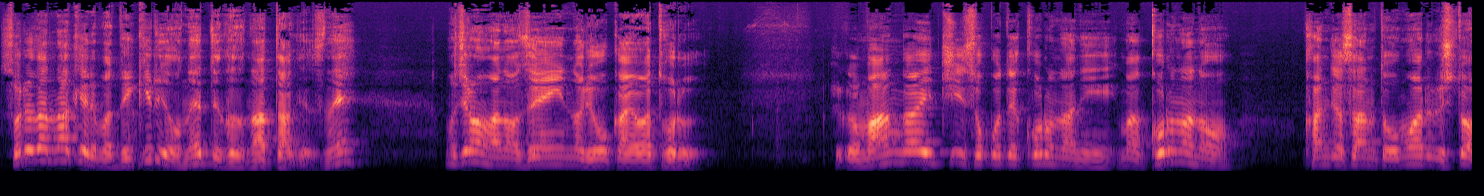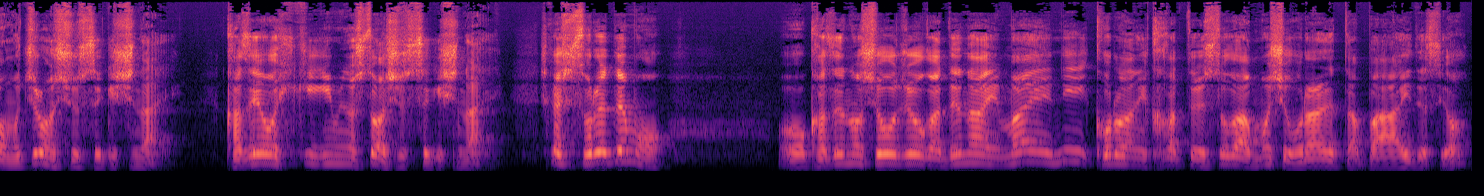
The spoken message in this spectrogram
それがなければできるよねということになったわけですね。もちろんあの全員の了解は取る。それから万が一そこでコロナにまあコロナの患者さんと思われる人はもちろん出席しない。風邪をひき気味の人は出席しない。しかしそれでも風邪の症状が出ない前にコロナにかかっている人がもしおられた場合ですよ。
